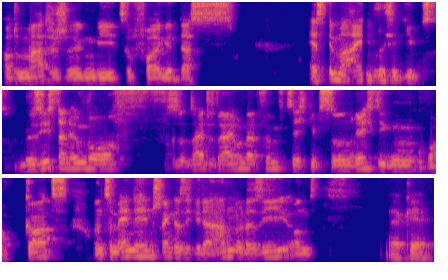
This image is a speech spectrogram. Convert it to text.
automatisch irgendwie zur Folge, dass es immer Einbrüche gibt. Du siehst dann irgendwo auf Seite 350 gibt es so einen richtigen, oh Gott, und zum Ende hin strengt er sich wieder an oder sie und okay.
